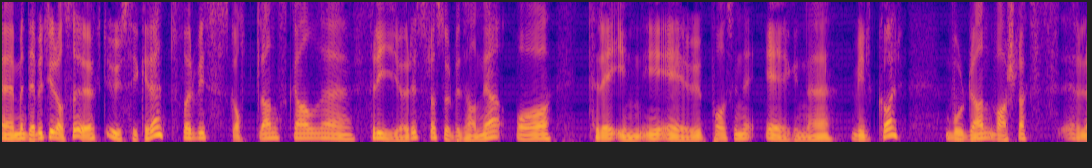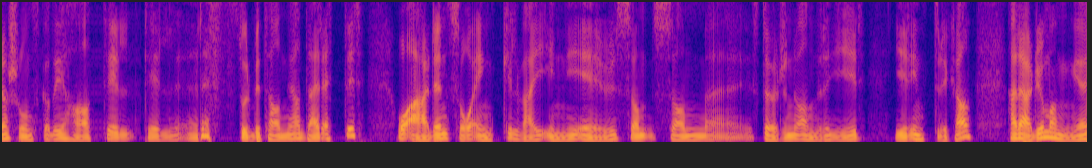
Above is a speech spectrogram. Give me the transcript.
Men det betyr også økt usikkerhet, for hvis Skottland skal frigjøres fra Storbritannia og tre inn i EU på sine egne vilkår. Hvordan, hva slags relasjon skal de ha til, til rest Storbritannia deretter? Og er det en så enkel vei inn i EU som, som eh, Sturgeon og andre gir, gir, inntrykk av? Her er det jo mange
